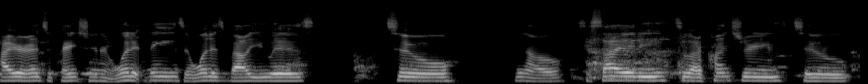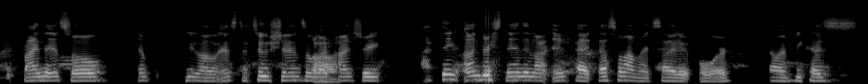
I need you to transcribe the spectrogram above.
higher education and what it means and what its value is to you know society to our country to financial you know institutions of our Uh-huh. country i think understanding our impact that's what i'm excited for uh, because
